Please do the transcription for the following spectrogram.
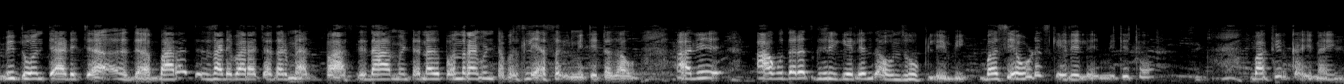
मी दोन ते अडीचच्या द- बारा ते साडेबाराच्या दरम्यान पाच ते दहा मिनिटं ना पंधरा मिनिटं बसली असेल मी तिथं जाऊन. आणि अगोदरच घरी गेले आणि जाऊन झोपली मी. बस एवढंच केलेलं आहे मी तिथं. बाकी काही नाही.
